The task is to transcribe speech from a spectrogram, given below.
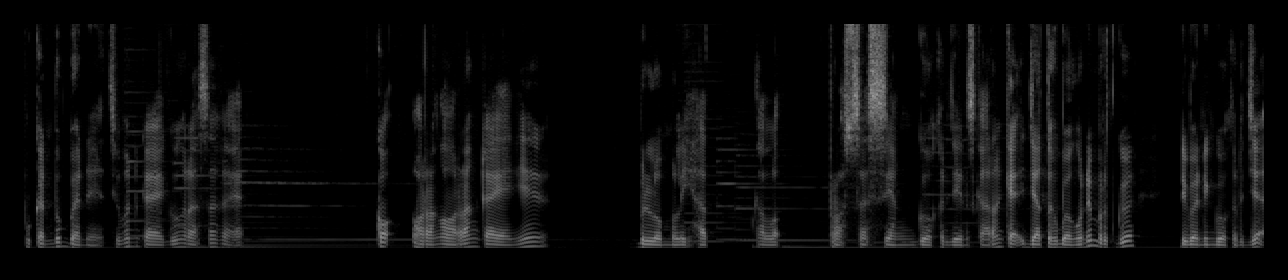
bukan beban ya. Cuman kayak gue ngerasa kayak kok orang-orang kayaknya belum melihat kalau proses yang gue kerjain sekarang. Kayak jatuh bangunnya menurut gue dibanding gue kerja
